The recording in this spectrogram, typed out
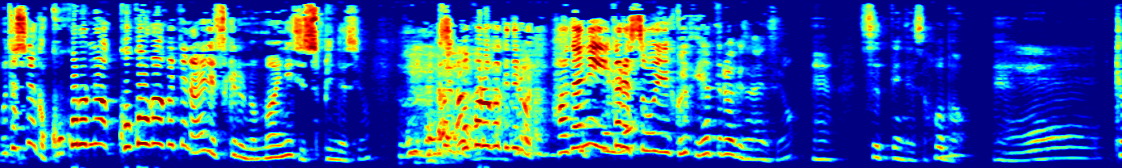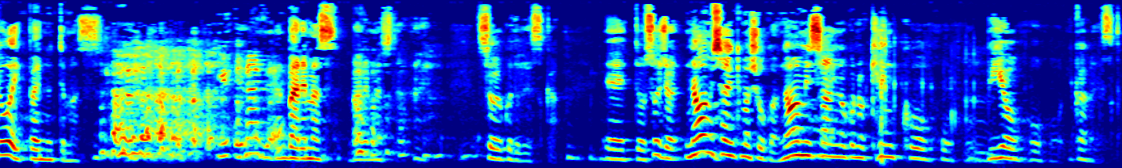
私なんか心な、心がけてないですけれど、毎日すっぴんですよ。私心がけてるわけ。肌にいいからそういうことやってるわけじゃないですよ。えーすっぴんです、ほぼ。えーえ今日はいっぱい塗ってます。バレます。バレました。はい。そういうことですか。えーっと、それじゃあ、直美さん行きましょうか。直美さんのこの健康方法、美容方法、いかがですか？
